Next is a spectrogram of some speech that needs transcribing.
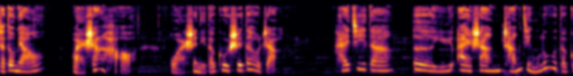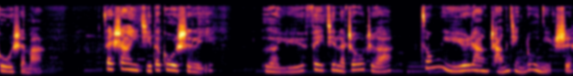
小豆苗，晚上好！我是你的故事豆长。还记得鳄鱼爱上长颈鹿的故事吗？在上一集的故事里，鳄鱼费尽了周折，终于让长颈鹿女士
